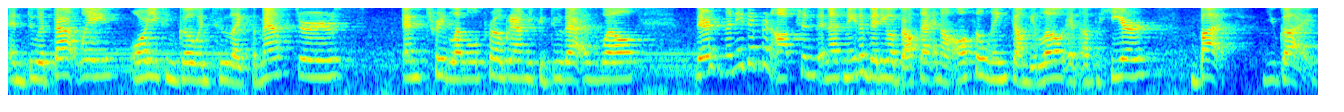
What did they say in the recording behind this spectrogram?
and do it that way, or you can go into like the master's entry level program. You could do that as well. There's many different options and I've made a video about that and I'll also link down below and up here. But you guys,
